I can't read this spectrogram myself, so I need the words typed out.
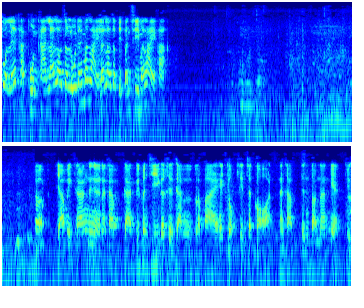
ตัวเลขขาดทุนคะแล้วเราจะรู้ได้เมื่อไหร่แล้วเราจะปิดบัญชีเมื่อไหร่คะก็ย้ำอีกครั้งหนึ่งอะนะครับ การปิดบัญชีก็คือการระบายให้จบสิ้นซะก่อนนะครับ ถึงตอนนั้นเนี่ยจึง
